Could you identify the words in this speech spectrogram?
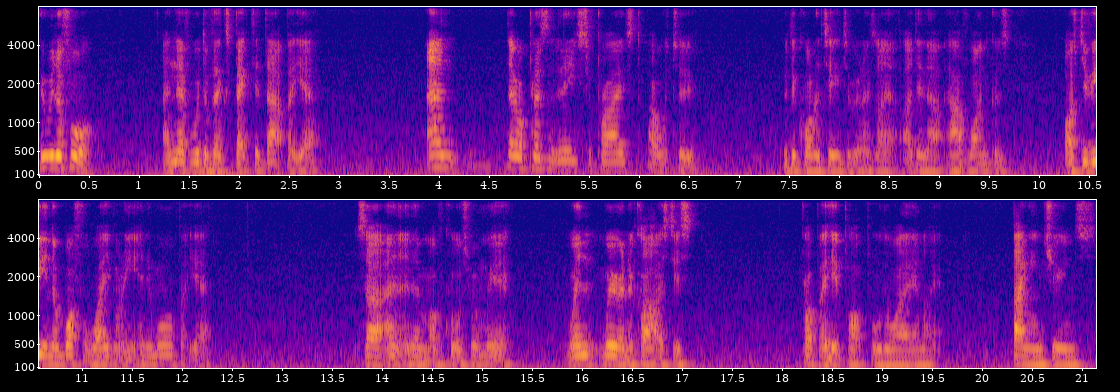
who would have thought? I never would have expected that, but yeah. And they were pleasantly surprised. I was too, with the quality. To be honest, I, I didn't have one because after you've eaten a waffle, why are you gonna eat anymore? But yeah. So and, and then of course when we're when we're in the car, it's just proper hip hop all the way and like banging tunes.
